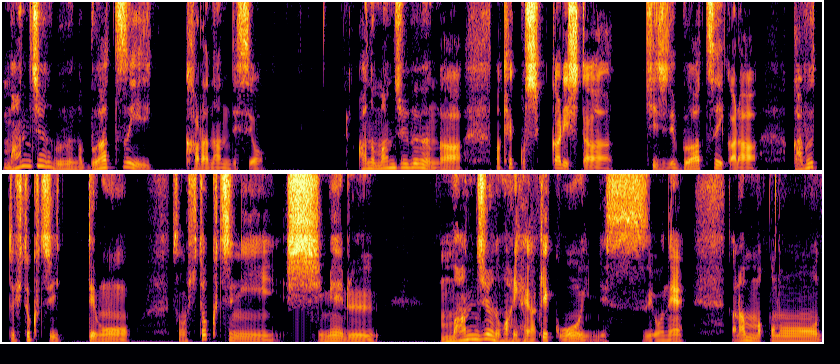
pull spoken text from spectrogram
まんじゅうの部分が分厚いからなんですよ。あのまんじゅう部分が、まあ、結構しっかりした生地で分厚いから、ガブッと一口いっても、その一口に占める、まんじゅうの割合が結構多いんですよね。だからあんまこの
